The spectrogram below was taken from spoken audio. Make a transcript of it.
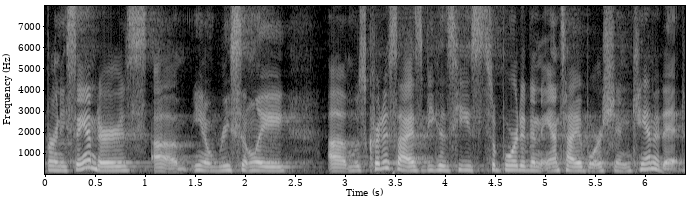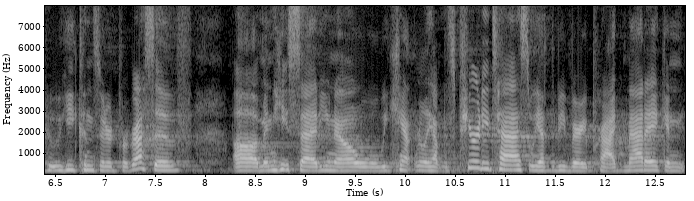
Bernie Sanders, um, you know, recently um, was criticized because he supported an anti-abortion candidate who he considered progressive, um, and he said, you know, well, we can't really have this purity test. We have to be very pragmatic, and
